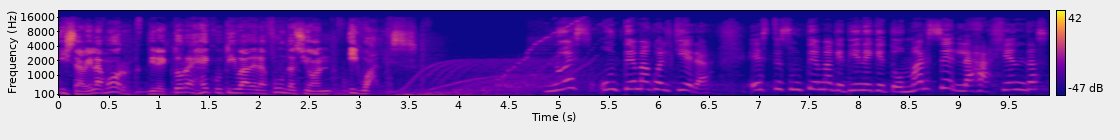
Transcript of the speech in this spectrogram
Isabel Amor, directora ejecutiva de la Fundación Iguales no es un tema cualquiera. Este es un tema que tiene que tomarse las agendas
